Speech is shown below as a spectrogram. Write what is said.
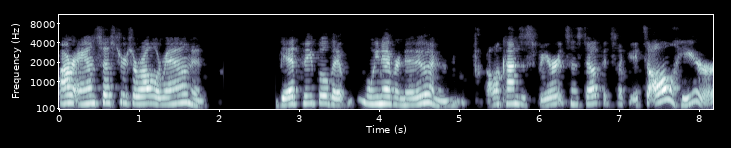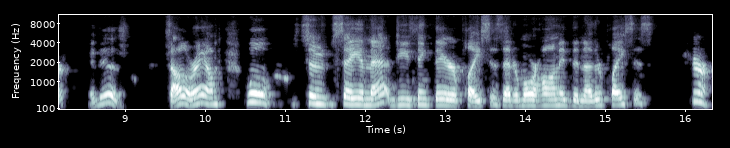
our ancestors are all around and dead people that we never knew and all kinds of spirits and stuff. It's like it's all here. It is. It's all around. Well, so saying that, do you think there are places that are more haunted than other places? Sure.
